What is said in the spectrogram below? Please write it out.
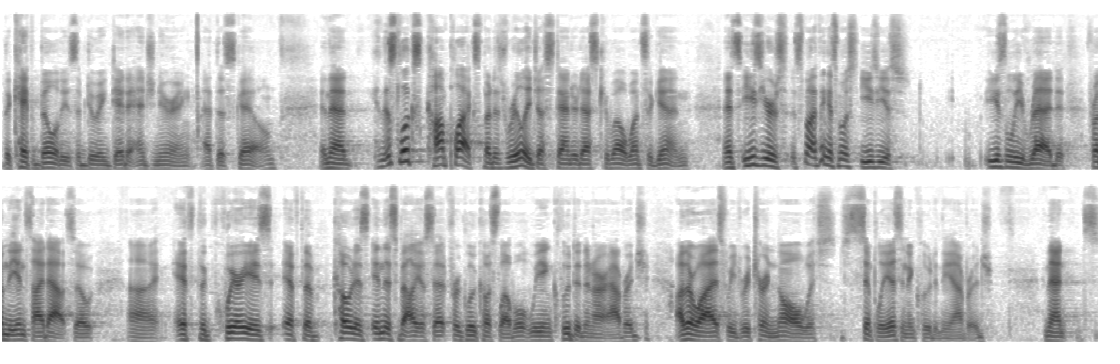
the capabilities of doing data engineering at this scale. And that and this looks complex, but it's really just standard SQL once again. And it's easier, it's, I think it's most easiest, easily read from the inside out. So uh, if the query is, if the code is in this value set for glucose level, we include it in our average. Otherwise, we'd return null, which simply isn't included in the average. And that,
